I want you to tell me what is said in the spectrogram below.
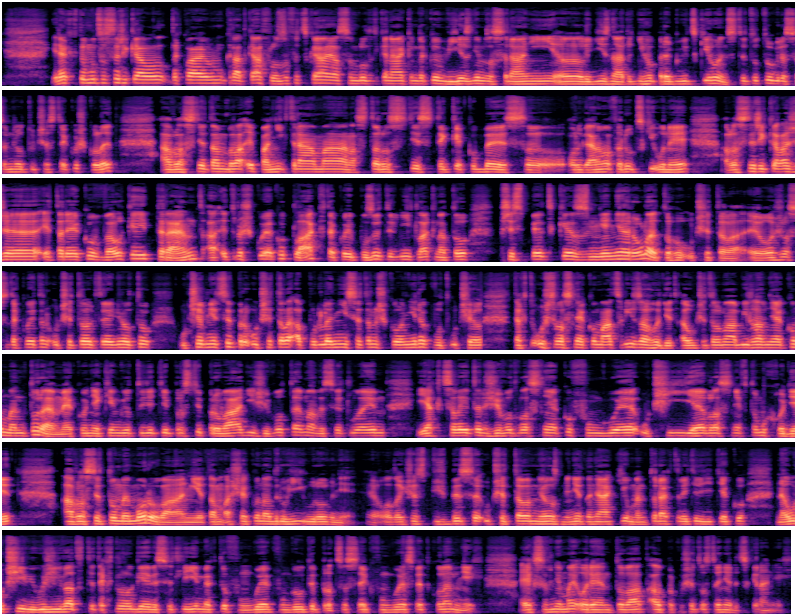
Jinak k tomu, co se říkal, taková krátká filozofická, já jsem byl teďka na nějakém takovém výjezdním zasedání eh, lidí z Národního pedagogického institutu, kde jsem měl tu čest jako školit a vlastně tam byla i paní, která má na starosti styk jakoby s orgánem v Evropské unii a vlastně říkala, že je tady jako velký trend a i trošku jako tlak, takový pozitivní tlak na to přispět ke změně role toho učitele. Jo? Že vlastně takový ten učitel, který měl tu učebnici pro učitele a podle ní se ten školní rok odučil, tak to už vlastně jako má celý zahodit a učitel má být hlavně jako mentorem, jako někým, kdo ty děti prostě provádí životem a vysvětluje jim, jak celý ten život vlastně jako funguje, učí je vlastně v tom chodit a vlastně to memorování je tam až jako na druhý úrovni. Jo? Takže spíš by se učitel měl změnit na nějakého mentora, který ty děti jako naučí využívat ty technologie, vysvětlí jim, jak to funguje, jak fungují ty procesy, jak funguje svět kolem nich a jak se v něm mají orientovat, ale pak už je to stejně vždycky na nich.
